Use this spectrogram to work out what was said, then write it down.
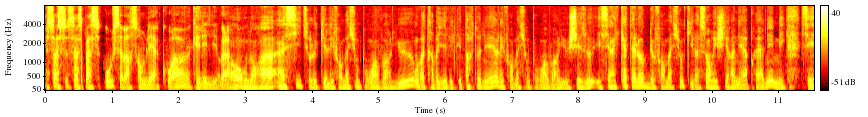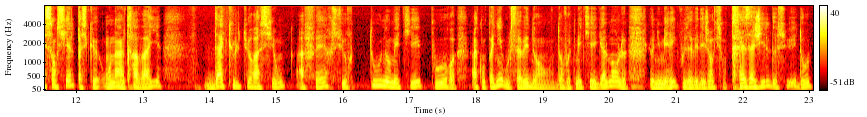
Ça, ça, se passe où? Ça va ressembler à quoi? Quel est voilà. Alors, On aura un site sur lequel les formations pourront avoir lieu. On va travailler avec des partenaires. Les formations pourront avoir lieu chez eux. Et c'est un catalogue de formations qui va s'enrichir année après année. Mais c'est essentiel parce qu'on a un travail d'acculturation à faire sur tous nos métiers pour accompagner. Vous le savez, dans, dans votre métier également, le, le, numérique, vous avez des gens qui sont très agiles dessus et d'autres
